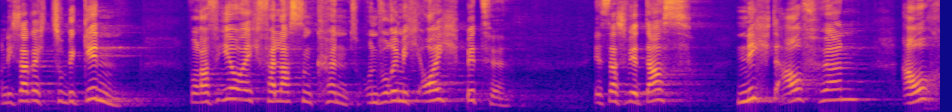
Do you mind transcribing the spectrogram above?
Und ich sage euch zu Beginn, worauf ihr euch verlassen könnt und worum ich euch bitte, ist, dass wir das nicht aufhören, auch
